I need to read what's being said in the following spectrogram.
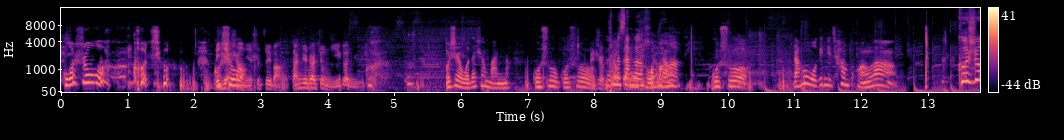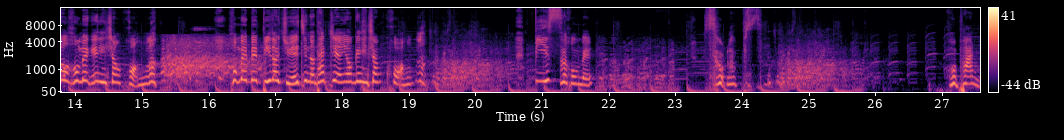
果树，果树，果树。少你是最棒的，咱这边就你一个女生。不是我在上班呢，国叔，国叔。他们三个好忙啊。国树，然后我给你唱狂浪。可是我，红梅给你唱狂浪。红梅被逼到绝境了，他竟然要给你唱狂浪，逼死红梅。走了，不死。我怕你，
